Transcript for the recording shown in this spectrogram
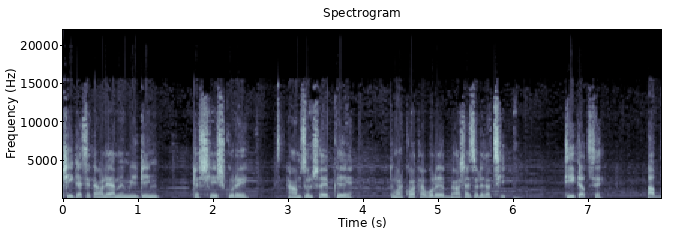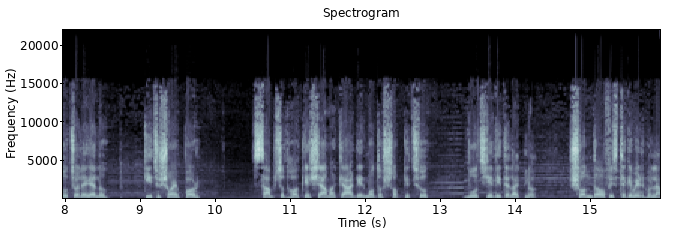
ঠিক আছে, তাহলে আমি মিটিংটা শেষ করে শামসুল সাহেবকে তোমার কথা বলে বাসায় চলে যাচ্ছি। ঠিক আছে। আব্বু চলে গেল। কিছু সময় পর শামসুল হক এসে আমাকে আগের মতো সবকিছু বুঝিয়ে দিতে লাগল। সন্ধ্যা অফিস থেকে বের হলাম।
